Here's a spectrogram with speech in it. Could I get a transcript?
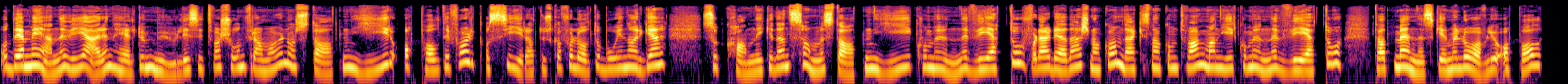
Og det mener vi er en helt umulig situasjon framover. Når staten gir opphold til folk og sier at du skal få lov til å bo i Norge, så kan ikke den samme staten gi kommunene veto, for det er det det er snakk om. Det er ikke snakk om tvang. Man gir kommunene veto til at mennesker med lovlig opphold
